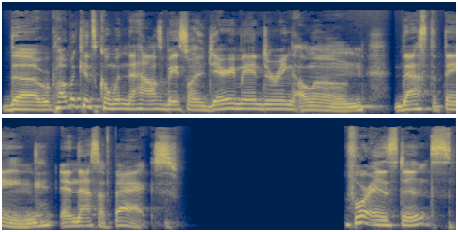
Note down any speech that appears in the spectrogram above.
the Republicans can win the House based on gerrymandering alone. That's the thing, and that's a fact. For instance,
